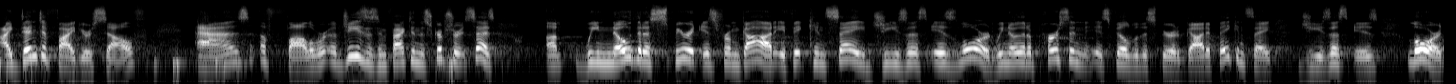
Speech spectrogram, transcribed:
identified yourself as a follower of Jesus. In fact, in the scripture it says, Um, we know that a spirit is from God if it can say Jesus is Lord. We know that a person is filled with the Spirit of God if they can say Jesus is Lord.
